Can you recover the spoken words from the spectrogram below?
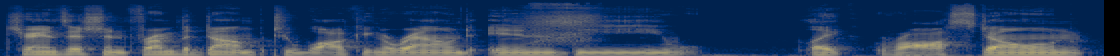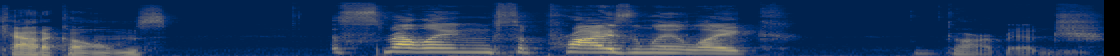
transition from the dump to walking around in the like raw stone catacombs. Smelling surprisingly like garbage.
